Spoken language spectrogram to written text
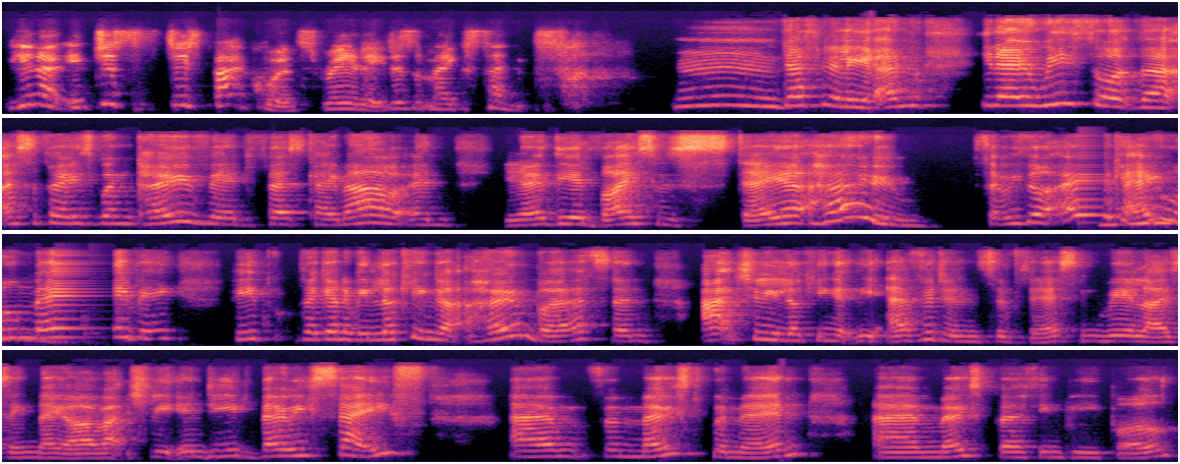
you know it just just backwards really. It doesn't make sense Mm, definitely. And, you know, we thought that, I suppose, when COVID first came out and, you know, the advice was stay at home. So we thought, okay, well, mm. maybe people they're going to be looking at home births and actually looking at the evidence of this and realizing they are actually indeed very safe um, for most women, um, most birthing people.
